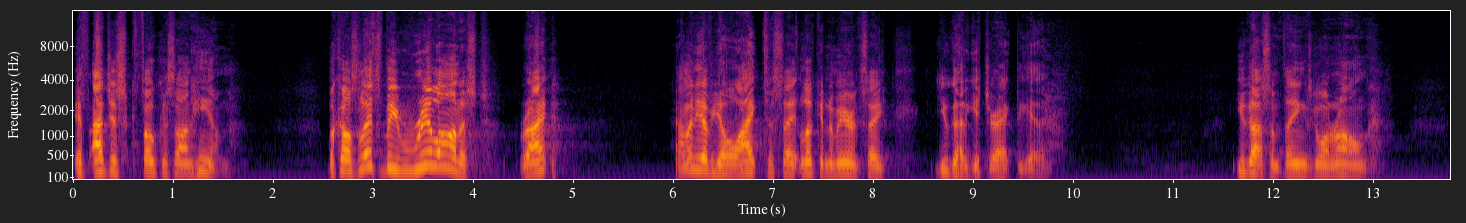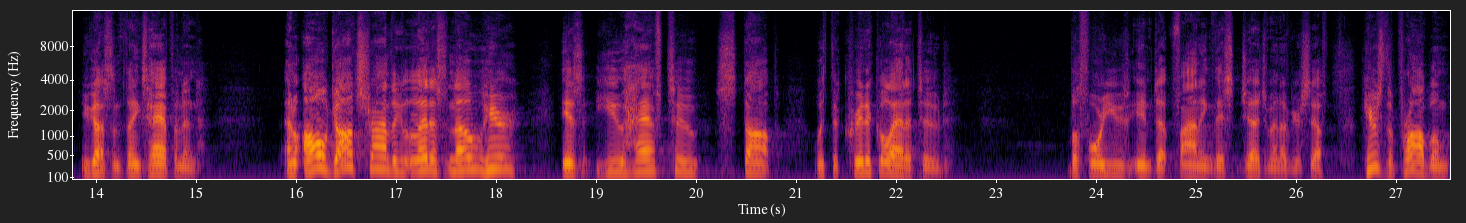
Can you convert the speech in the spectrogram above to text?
if I just focus on him. Because let's be real honest, right? How many of you like to say, look in the mirror and say, you got to get your act together? You got some things going wrong. You got some things happening. And all God's trying to let us know here is you have to stop with the critical attitude before you end up finding this judgment of yourself. Here's the problem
